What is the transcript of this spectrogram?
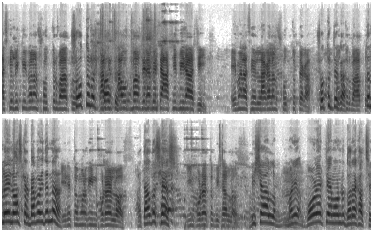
আজকে বিক্রি করলাম সত্তর বাহাত্তর। সত্তর বাহাত্তর। সাউথ মাল যেটা বেচে আশি বিরাশি। এই মাল আজকে লাগালাম সত্তর টাকা। সত্তর টাকা? তো এই লস কার ব্যাপারীদের না? এটা তো ইনফোটার লস আর তারা তো শেষ। ইনফোটার তো বিশাল লস বিশাল মানে বড় একটা অ্যামাউন্ট ধরে খাচ্ছে।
